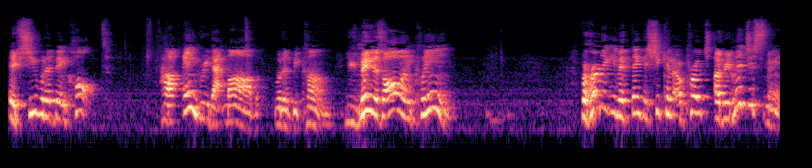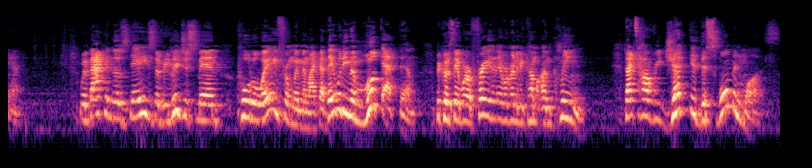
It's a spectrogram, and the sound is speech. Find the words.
if she would have been caught, how angry that mob would have become. You've made us all unclean. For her to even think that she can approach a religious man, when back in those days the religious men pulled away from women like that, they would even look at them because they were afraid that they were going to become unclean. That's how rejected this woman was.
